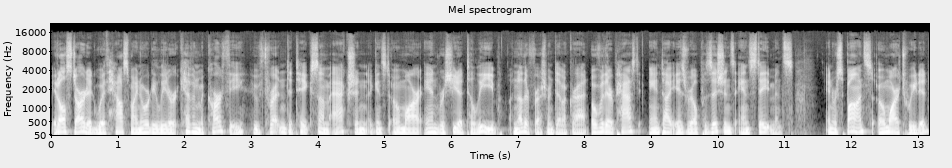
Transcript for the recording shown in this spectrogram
It all started with House Minority Leader Kevin McCarthy, who threatened to take some action against Omar and Rashida Tlaib, another freshman Democrat, over their past anti Israel positions and statements. In response, Omar tweeted,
